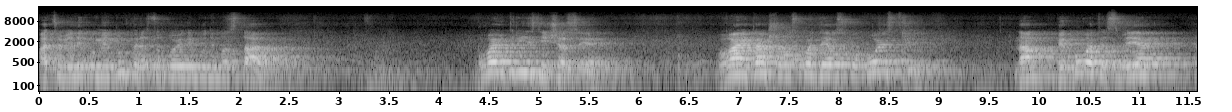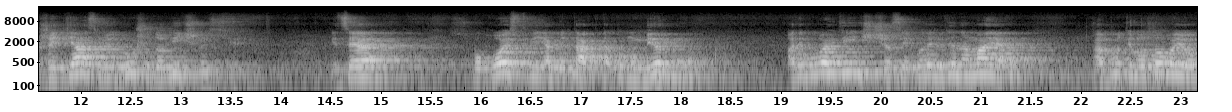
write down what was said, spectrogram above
а цю велику мету перед собою не будемо ставити. Бувають різні часи. Буває так, що Господь дає в спокойстві нам виховувати своє життя, свою душу до вічності. І це спокойстві, якби так, такому мирному. Але бувають і інші часи, коли людина має бути готовою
